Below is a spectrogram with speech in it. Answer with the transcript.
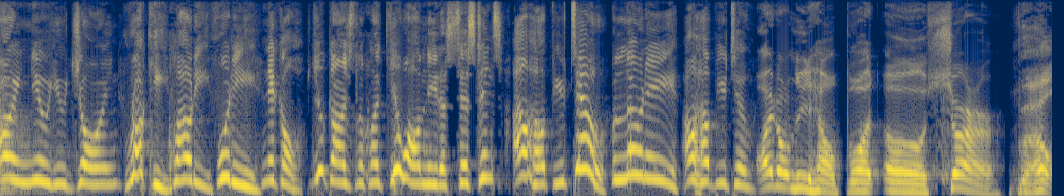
I knew you'd join. Rocky, Cloudy, Woody, Nickel, you guys look like you all need assistance. I'll help you too. Balloony, I'll help you too. I don't need help, but, uh, sure. Well,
